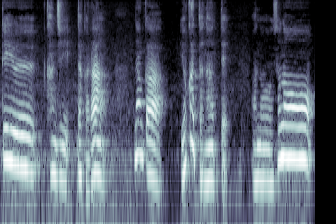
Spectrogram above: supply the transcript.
っていう感じだから、なんか良かったなって。あの、その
